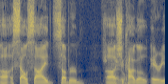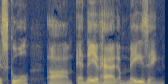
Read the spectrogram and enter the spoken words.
uh, a south side suburb uh, chicago. Area school. Um, and they have had amazing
